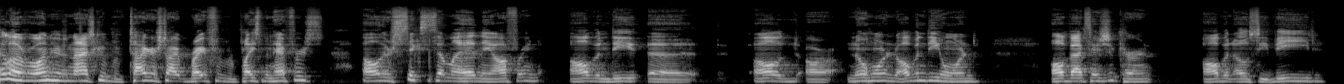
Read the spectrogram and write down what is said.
Hello, everyone. Here's a nice group of Tiger Stripe Braford replacement heifers. Oh, there's 60 something I had in the offering. All been de, uh, all are no horned, all been dehorned, all vaccination current, all been OCV'd,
